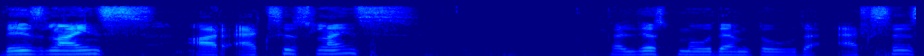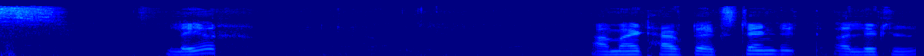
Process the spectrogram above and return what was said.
these lines are axis lines. I'll just move them to the axis layer. I might have to extend it a little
